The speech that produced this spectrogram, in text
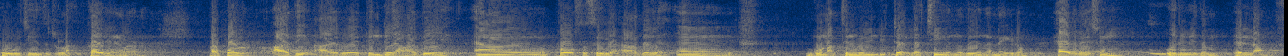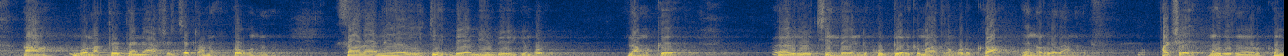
പ്രൂവ് ചെയ്തിട്ടുള്ള കാര്യങ്ങളാണ്. അപ്പോൾ അത് ആയുർവേദത്തിന്റെ അതേ പ്രോസസ്സിൽ അതേ ഗുണത്തിന് വേണ്ടിയിട്ടല്ല ചെയ്യുന്നത് എന്നുണ്ടെങ്കിലും ഏകദേശം ഒരുവിധം എല്ലാം ആ ഗുണത്തെ തന്നെ ആശ്രയിച്ചിട്ടാണ് പോകുന്നത്. സാധാരണയായിട്ട് ബേമി ഉപയോഗിക്കുമ്പോൾ നമുക്ക് ഒരു ചിന്തയുണ്ട് കുട്ടികൾക്ക് മാത്രം കൊടുക്കുക എന്നുള്ളതാണ്. പക്ഷേ മുതിർന്നവർക്കും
